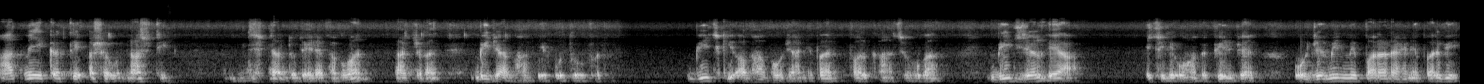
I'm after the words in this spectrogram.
आत्म एक के अशव नास्ती। दृष्टांत तो दे रहे भगवान भाष्यकार बीजाभाव तो फल। बीज की अभाव हो जाने पर फल कहाँ से होगा? बीज जल गया, इसलिए वहाँ पे फिर जो वो ज़मीन में पड़ा रहने पर भी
